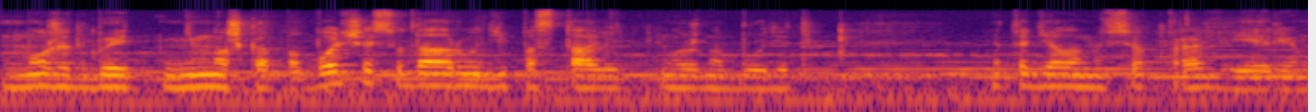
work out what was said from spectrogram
Может быть, немножко побольше сюда орудий поставить нужно будет. Это дело мы все проверим.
